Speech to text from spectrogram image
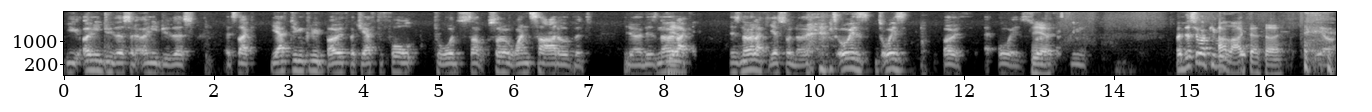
you only do this and only do this. It's like you have to include both, but you have to fall towards some sort of one side of it. You know, there's no Yeah. like there's no like yes or no. it's always it's always both. Always. Yeah. at the same- But this is what people I like that though. yeah,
